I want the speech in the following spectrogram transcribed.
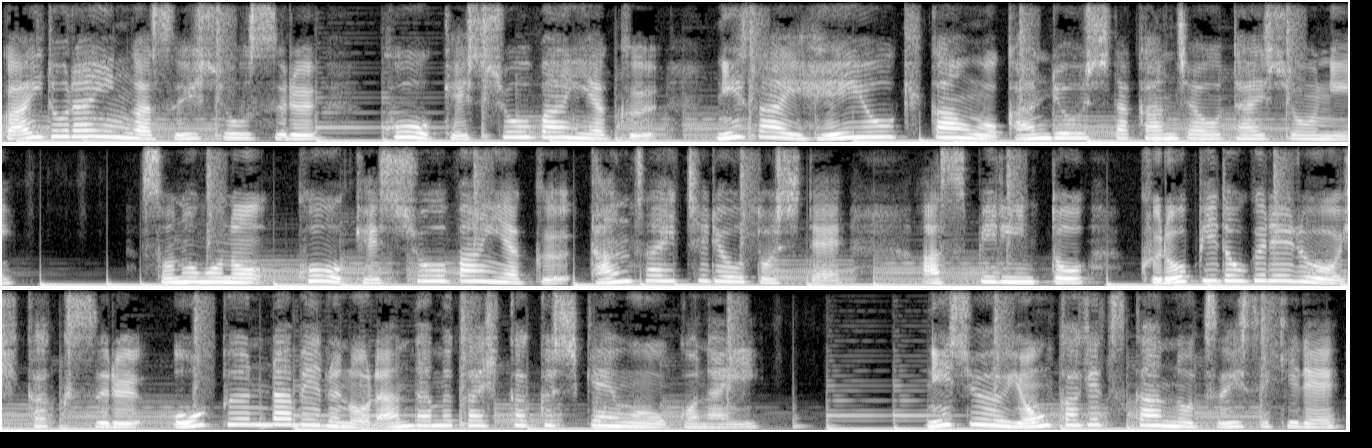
ガイドラインが推奨する抗血小板薬2歳併用期間を完了した患者を対象にその後の抗血小板薬単剤治療としてアスピリンとクロピドグレルを比較するオープンラベルのランダム化比較試験を行い24ヶ月間の追跡で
